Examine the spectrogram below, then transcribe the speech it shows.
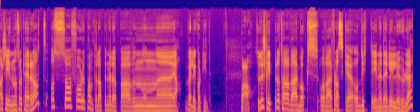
maskinen og sorterer alt. Og så får du pantelappen i løpet av noen, ja, veldig kort tid. Wow. Så du slipper å ta hver boks og hver flaske og dytte inn i det lille hullet.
